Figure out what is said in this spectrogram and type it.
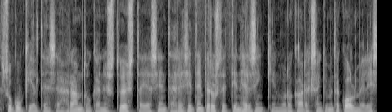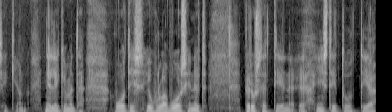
sukukieltensä raamatunkäännöstyöstä ja sen tähden sitten perustettiin Helsinkiin vuonna 1983, eli sekin on 40-vuotisjuhlavuosi nyt. Perustettiin eh, instituutti ja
